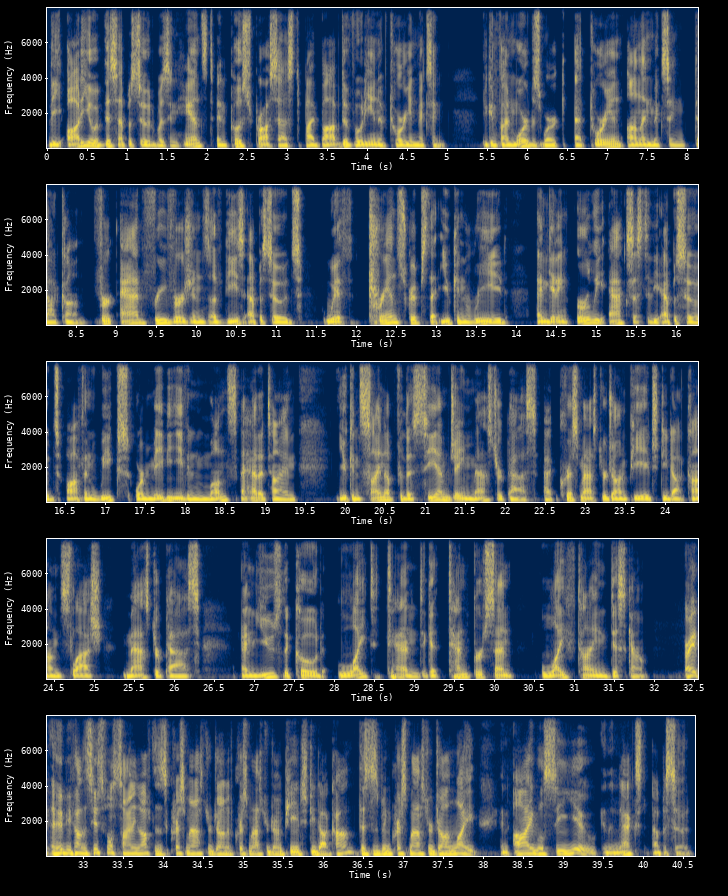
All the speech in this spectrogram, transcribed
The audio of this episode was enhanced and post processed by Bob Devodian of Torian Mixing. You can find more of his work at torianonlinemixing.com. For ad free versions of these episodes with transcripts that you can read and getting early access to the episodes, often weeks or maybe even months ahead of time, you can sign up for the CMJ Masterpass at chrismasterjohnphd.com slash masterpass and use the code LIGHT10 to get 10% lifetime discount. All right, I hope you found this useful. Signing off, this is Chris Masterjohn of chrismasterjohnphd.com. This has been Chris Masterjohn Light, and I will see you in the next episode.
